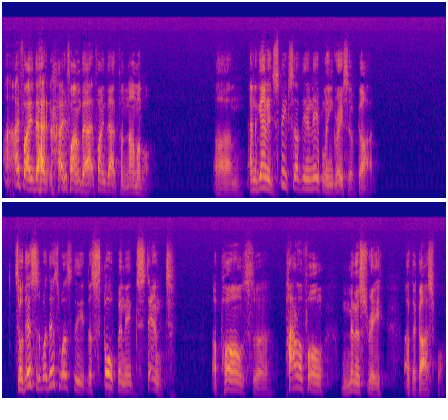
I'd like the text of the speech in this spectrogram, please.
I find that, I found that, find that phenomenal. Um, and again, it speaks of the enabling grace of God. So this, well, this was the, the scope and extent of Paul's uh, powerful ministry of the gospel.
